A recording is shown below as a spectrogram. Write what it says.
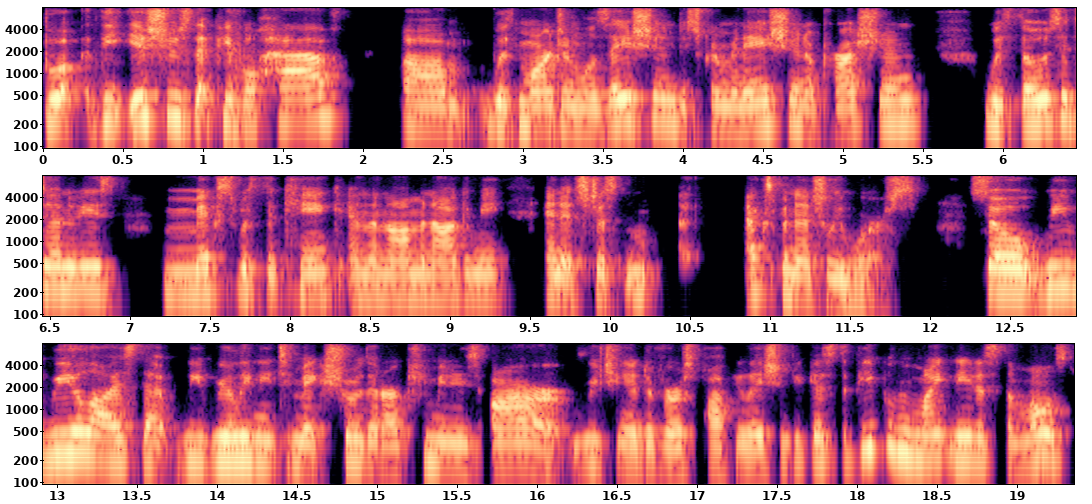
bu- the issues that people have um, with marginalization, discrimination, oppression, with those identities mixed with the kink and the non monogamy, and it's just exponentially worse. So we realize that we really need to make sure that our communities are reaching a diverse population because the people who might need us the most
